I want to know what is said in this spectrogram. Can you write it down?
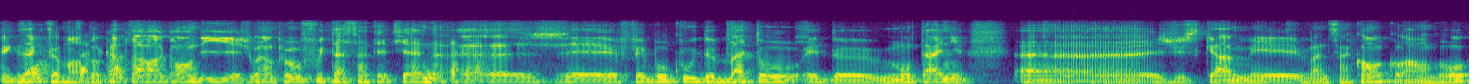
Exactement. Donc après avoir grandi et joué un peu au foot à Saint-Étienne, euh, j'ai fait beaucoup de bateaux et de montagnes euh, jusqu'à mes 25 ans, quoi, en gros.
